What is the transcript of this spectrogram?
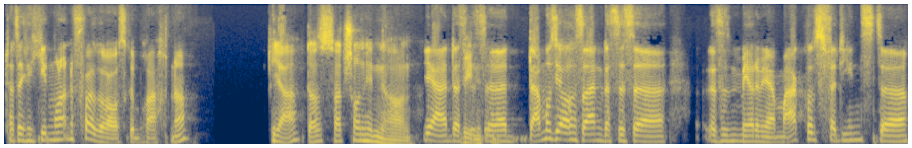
tatsächlich jeden Monat eine Folge rausgebracht, ne? Ja, das hat schon hingehauen. Ja, das Wenigstens. ist, äh, da muss ich auch sagen, das ist, äh, das ist mehr oder weniger Markus Verdienst. Äh,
